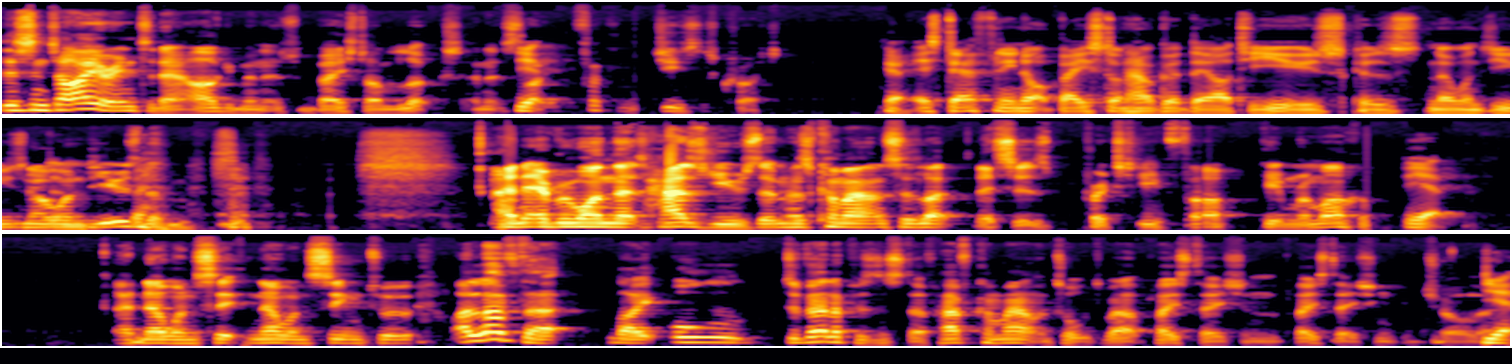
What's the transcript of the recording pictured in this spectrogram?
this entire internet argument is based on looks, and it's Yeah. like fucking Jesus Christ. Yeah, it's definitely not based on how good they are to use because no one's used them. No them. one's used them, and everyone that has used them has come out and said like, "This is pretty fucking remarkable." Yeah, and no one se- no one seemed to. I love that. Like all developers and stuff have come out and talked about PlayStation, the PlayStation controller. yeah,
